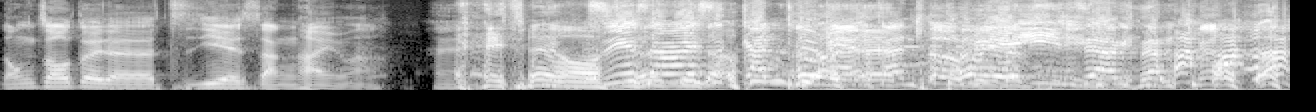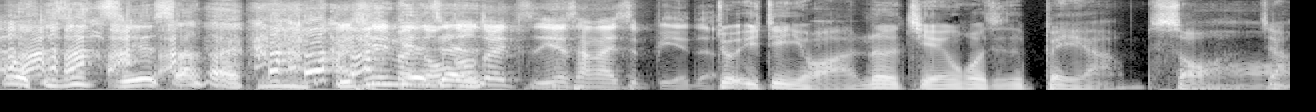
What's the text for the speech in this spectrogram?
龙舟队的职业伤害吗？哎，对哦，职业伤害是干特别干特特别硬这样子。或者是职业伤害，已可是你们龙舟经变成队职业伤害是别的，就一定有啊，肋肩或者是背啊、手啊这样，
